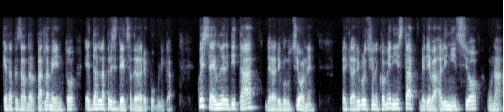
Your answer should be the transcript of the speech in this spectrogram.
che è rappresentata dal Parlamento e dalla Presidenza della Repubblica. Questa è un'eredità della rivoluzione, perché la rivoluzione comunista vedeva all'inizio una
